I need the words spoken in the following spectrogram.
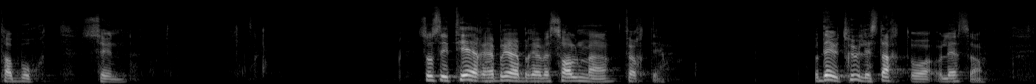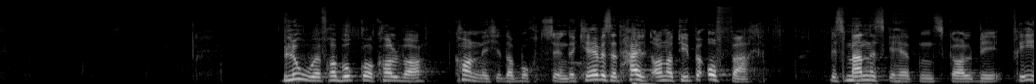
ta bort synd. Så siterer hebreerbrevet Salme 40. Og Det er utrolig sterkt å, å lese. Blodet fra bukker og kalver kan ikke ta bort synd. Det kreves et helt annet type offer hvis menneskeheten skal bli fri.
